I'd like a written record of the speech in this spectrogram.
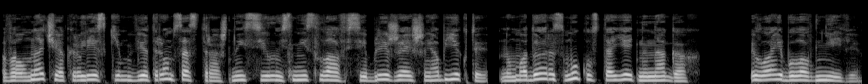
Волна чакры резким ветром со страшной силой снесла все ближайшие объекты, но Мадара смог устоять на ногах. Элай была в гневе.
